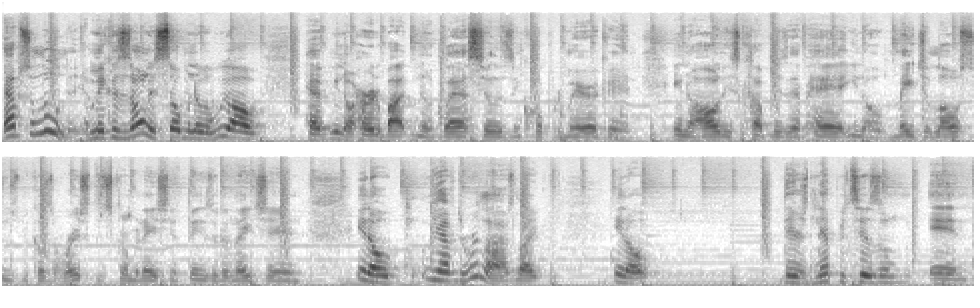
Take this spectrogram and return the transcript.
Absolutely. I mean, because it's only so many. We all have, you know, heard about you know glass ceilings in corporate America, and you know all these companies have had you know major lawsuits because of racial discrimination and things of the nature. And you know, we have to realize, like, you know, there's nepotism and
